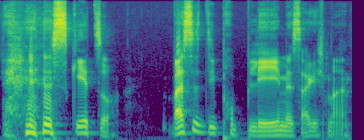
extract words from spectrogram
es geht so. Was sind die Probleme, sage ich mal?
